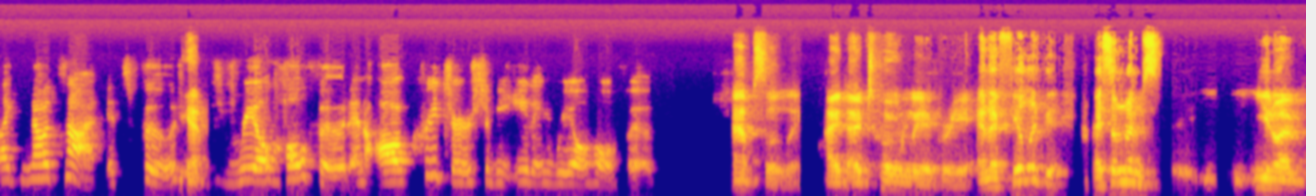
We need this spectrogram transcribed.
Like no, it's not. It's food. Yeah. It's real whole food and all creatures should be eating real whole food. Absolutely. I, I totally agree. And I feel like I sometimes you know, I've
